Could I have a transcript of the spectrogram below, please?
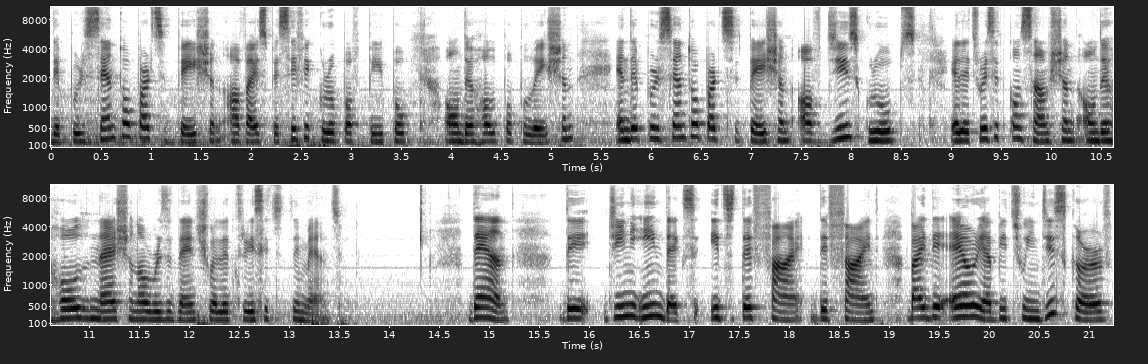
the percentual participation of a specific group of people on the whole population and the percentual participation of these groups' electricity consumption on the whole national residential electricity demand. Then, the Gini index is defi defined by the area between this curve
